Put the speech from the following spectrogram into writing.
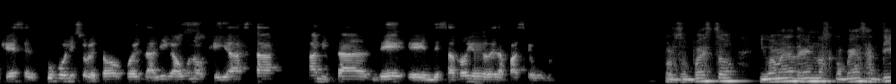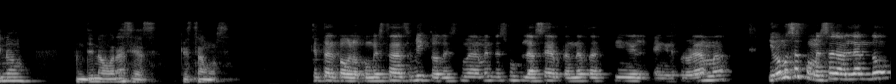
que es el fútbol y sobre todo pues la Liga 1 que ya está a mitad del de, desarrollo de la fase 1. Por supuesto. Igualmente también nos acompaña Santino. Santino, gracias. ¿Qué estamos? ¿Qué tal, Pablo? ¿Cómo estás, Víctor? Es, nuevamente es un placer tenerte aquí en el, en el, programa. Y vamos a comenzar hablando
